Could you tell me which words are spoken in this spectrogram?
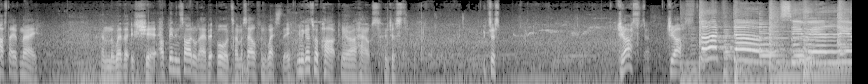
Last day of May. And the weather is shit. I've been inside all day a bit bored, so myself and Westy, we're gonna go to a park near our house and just, just, just, just. But does he really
